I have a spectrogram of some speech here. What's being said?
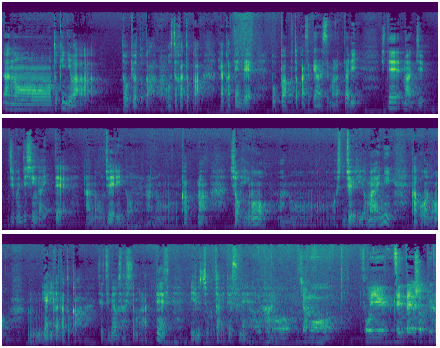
ああの時には東京とか大阪とか百貨店で「ポップアップとかやらせてもらったりして、まあ、自分自身が行ってあのジュエリーのあのか、まあ、商品をあのジュエリーを前に加工の、うん、やり方とか説明をさせてもらっている状態ですね。なるほど、はい、じゃあもうそういう全体を背負って立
